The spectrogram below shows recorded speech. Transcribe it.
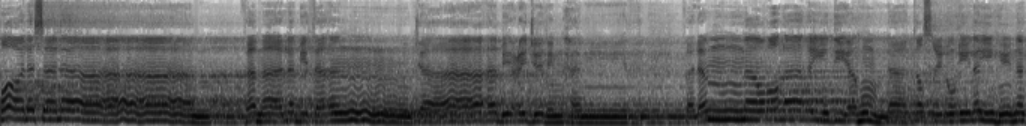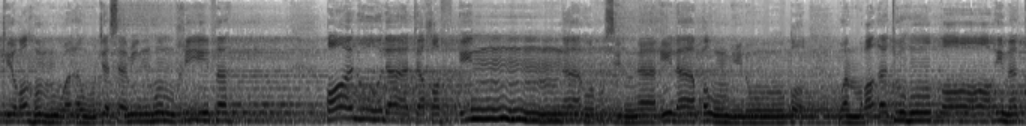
قال سلام. فما لبث أن جاء بعجل حنيذ. فلما رأى أيديهم لا تصل إليه نكرهم وأوجس منهم خيفة. قالوا لا تخف إنا أرسلنا إلى قوم لوط وامرأته قائمة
